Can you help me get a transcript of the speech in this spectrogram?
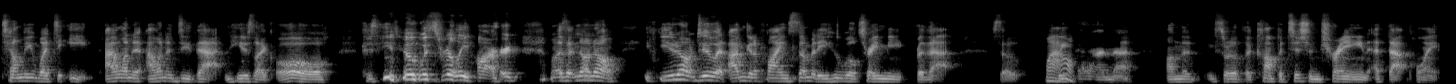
Tell me what to eat. I want to, I want to do that. And he was like, oh, because he knew it was really hard. I was like, no, no, if you don't do it, I'm going to find somebody who will train me for that. So wow. we got on the, on the sort of the competition train at that point.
